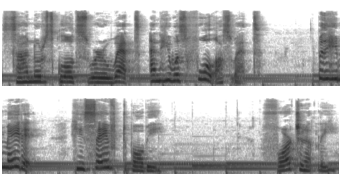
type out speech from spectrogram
Sanur's clothes were wet and he was full of sweat. But he made it. He saved Bobby. Fortunately,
